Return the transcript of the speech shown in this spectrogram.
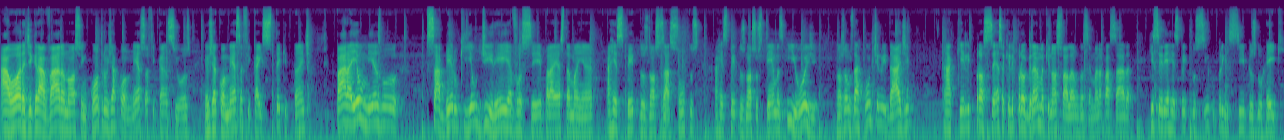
a hora de gravar o nosso encontro, eu já começo a ficar ansioso, eu já começo a ficar expectante para eu mesmo saber o que eu direi a você para esta manhã a respeito dos nossos assuntos, a respeito dos nossos temas e hoje nós vamos dar continuidade àquele processo, aquele programa que nós falamos na semana passada, que seria a respeito dos cinco princípios do Reiki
